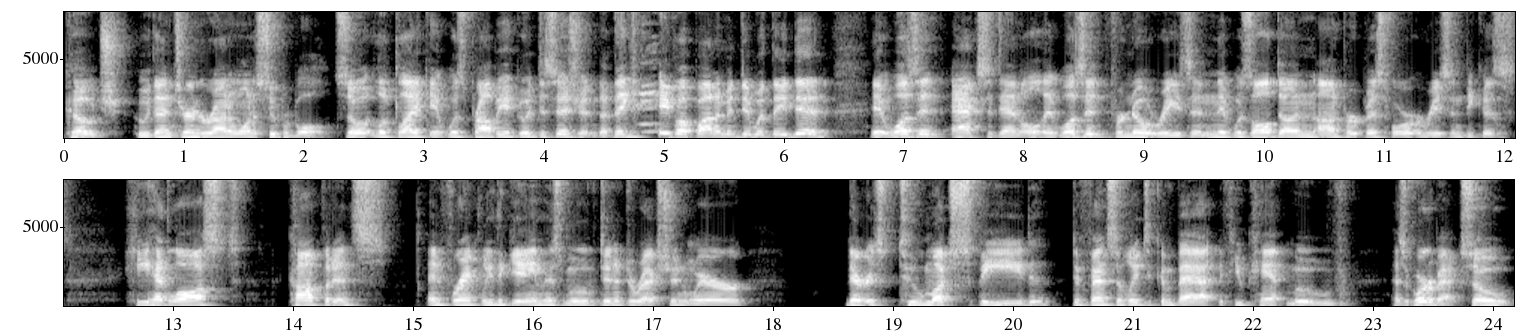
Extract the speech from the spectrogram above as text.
coach, who then turned around and won a Super Bowl. So it looked like it was probably a good decision that they gave up on him and did what they did. It wasn't accidental, it wasn't for no reason. It was all done on purpose for a reason because he had lost confidence. And frankly, the game has moved in a direction where there is too much speed defensively to combat if you can't move as a quarterback. So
